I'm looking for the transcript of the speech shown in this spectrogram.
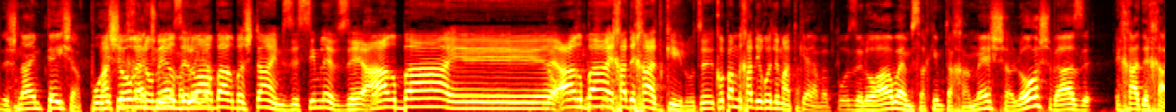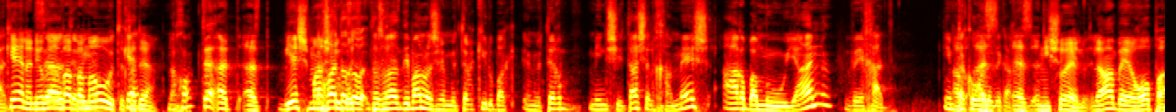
זה שניים תשע. פה מה יש אחד שאורן אומר זה לא מדרגה. 442, זה שים לב, זה 4, לא, 4, זה 1, 1, כאילו, זה כל פעם אחד יורד למטה. כן, אבל פה זה לא ארבע, הם משחקים את החמש, שלוש, ואז אחד אחד. כן, אני אומר במהות. אתה יודע. כן, נכון. אז יש משהו... נכון, אתה זוכר- אתה זוכר, אז דיברנו על שהם יותר כאילו, הם יותר מין שיטה של חמש, ארבע מאוין ואחד. אם אתה קורא לזה ככה. אז אני שואל, למה באירופה,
